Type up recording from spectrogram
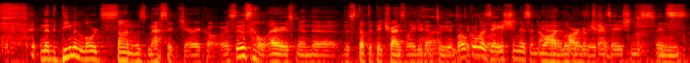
and then the Demon Lord's son was Master Jericho. It was, it was hilarious, man. The the stuff that they translated into, into Tagalog. localization is an Yeah, odd part of translations. It's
